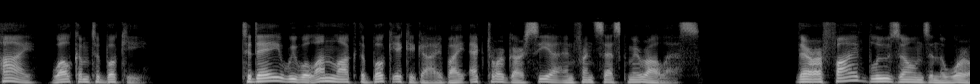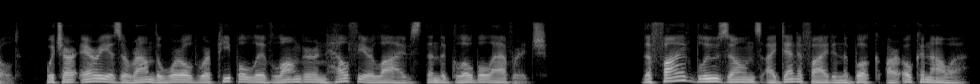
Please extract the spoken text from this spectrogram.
Hi, welcome to Bookey. Today we will unlock the book Ikigai by Hector Garcia and Francesc Miralles. There are five blue zones in the world, which are areas around the world where people live longer and healthier lives than the global average. The five blue zones identified in the book are Okinawa,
